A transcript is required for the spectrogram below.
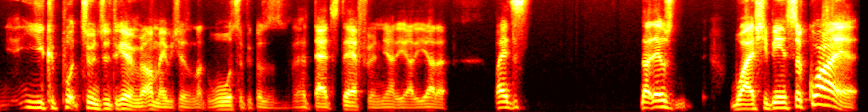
you could put two and two together but oh maybe she doesn't like the water because her dad's deaf and yada yada yada. But it just like there was why is she being so quiet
